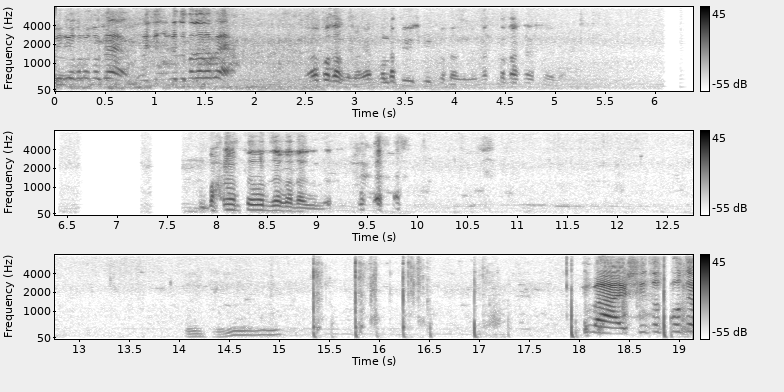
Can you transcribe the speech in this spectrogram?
ভিডিও কল করবে ওই দিন কথা হবে কথা বলো এক ঘণ্টা তিরিশ মিনিট কথা বলো কথা শেষ হয় না। তো কথাগুলো। ভাই শীত পচে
